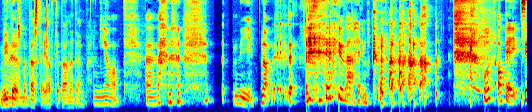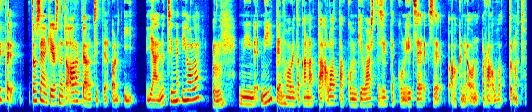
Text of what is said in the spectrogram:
Miten me tästä jatketaan eteenpäin? Joo. niin, no hyvä Henkka. mutta okei, okay, sitten tosiaankin jos näitä arpia nyt sitten on jäänyt sinne iholle, mm. niin niiden hoito kannattaa aloittaa kumminkin vasta sitten, kun itse se akne on rauhoittunut.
